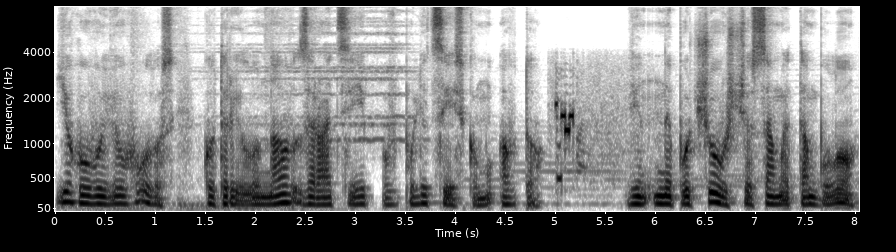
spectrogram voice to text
його вивів голос, котрий лунав з рації в поліцейському авто. Він не почув, що саме там було,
